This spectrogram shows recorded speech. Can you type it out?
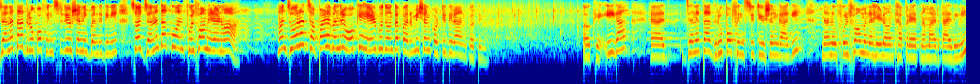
ಜನತಾ ಗ್ರೂಪ್ ಆಫ್ ಇನ್ಸ್ಟಿಟ್ಯೂಷನಿಗೆ ಬಂದಿದ್ದೀನಿ. ಸೊ ಜನತಾಕ್ಕೂ ಒಂದು ಫುಲ್ ಫಾರ್ಮ್ ಹೇಳೋಣವಾ? ಒಂದು ಜೋರಾದ ಚಪ್ಪಾಳೆ ಬಂದರೆ ಓಕೆ ಹೇಳ್ಬೋದು ಅಂತ ಪರ್ಮಿಷನ್ ಕೊಟ್ಟಿದ್ದೀರಾ ಅನ್ಕೋತೀನಿ. ಓಕೆ, ಈಗ ಜನತಾ ಗ್ರೂಪ್ ಆಫ್ ಇನ್ಸ್ಟಿಟ್ಯೂಷನ್ಗಾಗಿ ನಾನು ಫುಲ್ ಫಾರ್ಮನ್ನು ಹೇಳುವಂಥ ಪ್ರಯತ್ನ ಮಾಡ್ತಾ ಇದ್ದೀನಿ.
